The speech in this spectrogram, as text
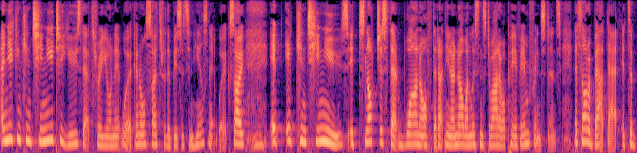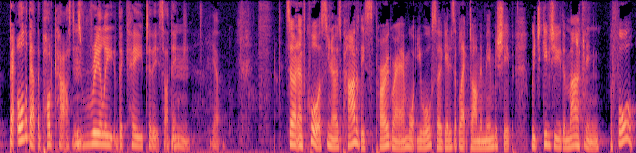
And you can continue to use that through your network and also through the Business in Heels network. So mm. it, it continues. It's not just that one off that, you know, no one listens to RPPFM, for instance. It's not about that. It's about, all about the podcast is mm. really the key to this, I think. Mm. Yep. So, and of course, you know, as part of this program, what you also get is a Black Diamond membership, which gives you the marketing before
